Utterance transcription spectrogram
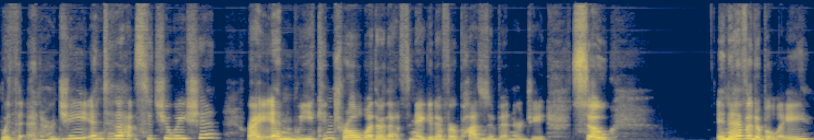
with energy into that situation, right? And we control whether that's negative or positive energy. So inevitably,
